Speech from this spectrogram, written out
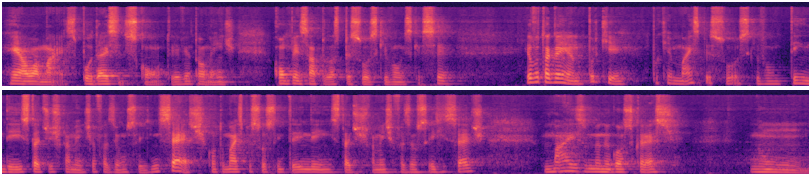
real a mais por dar esse desconto e eventualmente compensar pelas pessoas que vão esquecer, eu vou estar tá ganhando. Por quê? Porque mais pessoas que vão tender estatisticamente a fazer um 6 em 7. Quanto mais pessoas tendem estatisticamente a fazer um 6 em 7, mais o meu negócio cresce num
